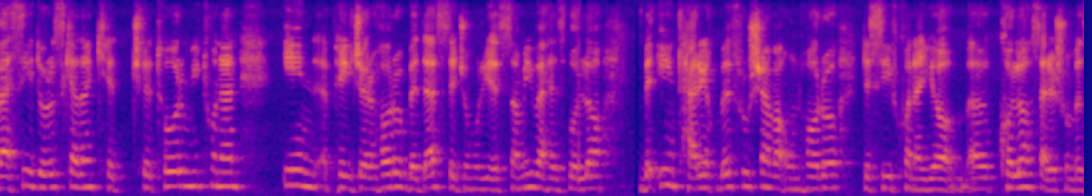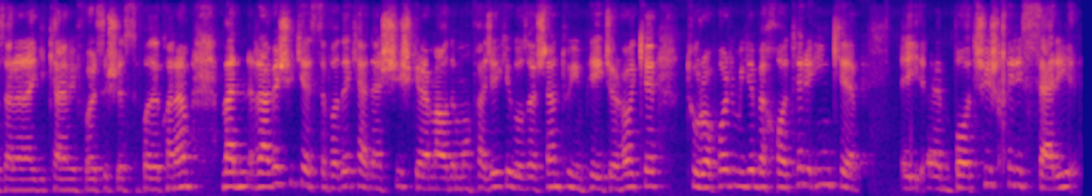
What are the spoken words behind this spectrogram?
وسیع درست کردن که چطور می‌تونن این پیجرها رو به دست جمهوری اسلامی و حزب الله به این طریق بفروشن و اونها رو رسیو کنن یا کلاه سرشون بذارن اگه کلمه فارسیش استفاده کنم. و روشی که استفاده کردن 6 گرم مواد منفجری که گذاشتن تو این پیجرها که تو راپورت میگه به خاطر اینکه باتریش خیلی سریع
